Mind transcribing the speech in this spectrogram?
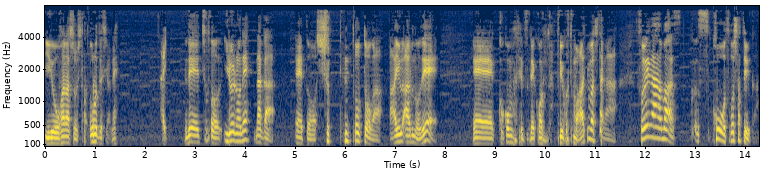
いうお話をしたところですよね。はい。で、ちょっといろいろね、なんか、えっ、と、出店等々があるあるので、えー、ここまでずれ込んだということもありましたが、それが、まあ、こう過ごしたというか、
